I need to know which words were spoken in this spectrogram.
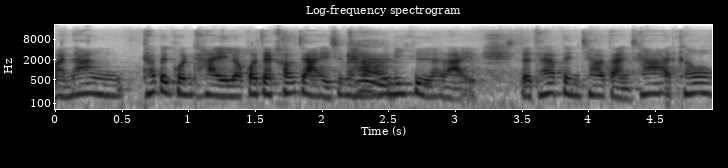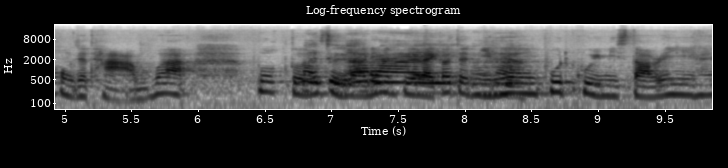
มานั่งถ้าเป็นคนไทยเราก็จะเข้าใจใช่ไหมค่ะคะว่านี่คืออะไร แต่ถ้าเป็นชาวต่างชาติเขาก็คงจะถามว่า พวกตัวหหมานัยงถึสืงอเหล่านี้มันคืออะไรอะไรก็จะมีค่ะเรื่องพูดคุยมีสตอรี่ให้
